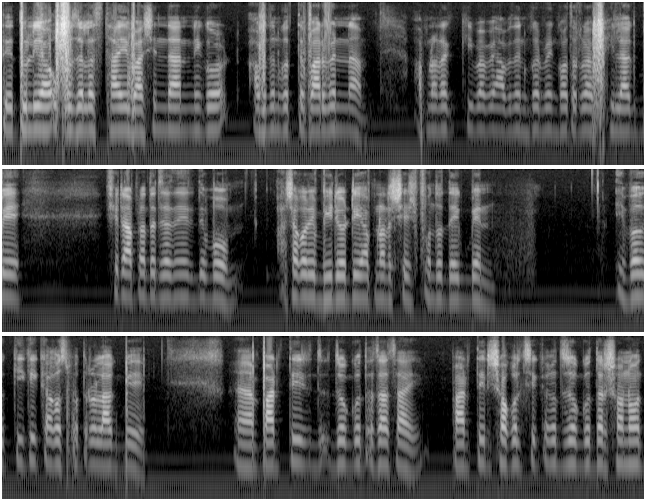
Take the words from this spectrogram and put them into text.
তেঁতুলিয়া উপজেলা স্থায়ী বাসিন্দার নিকট আবেদন করতে পারবেন না। আপনারা কীভাবে আবেদন করবেন কত টাকা ফি লাগবে, সেটা আপনাদের জানিয়ে দেবো। আশা করি ভিডিওটি আপনারা শেষ পর্যন্ত দেখবেন। এবং কী কী কাগজপত্র লাগবে? প্রার্থীর যোগ্যতা যাচাই, প্রার্থীর সকল শিক্ষাগত যোগ্যতার সনদ,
